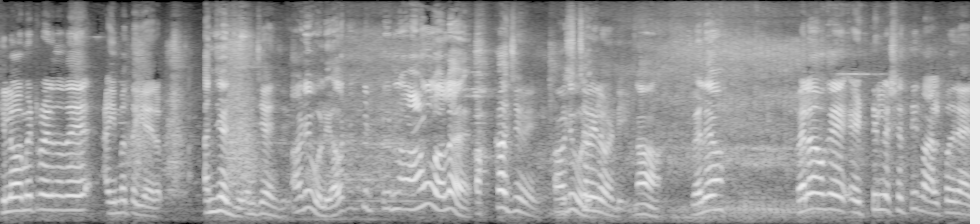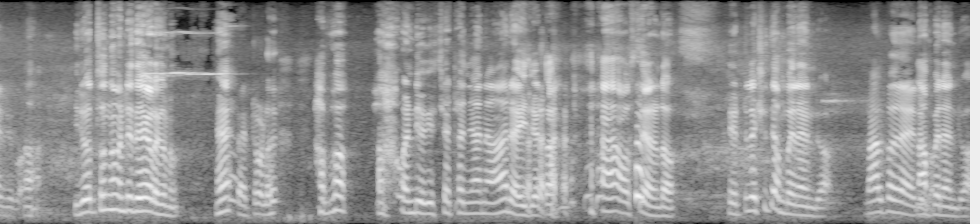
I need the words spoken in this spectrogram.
കിലോമീറ്റർ വരുന്നത് അമ്പത്തയ്യായിരം അഞ്ച് അഞ്ച്? അഞ്ച് അഞ്ച്. അടിപൊളി. അതൊക്കെ കിട്ടുന്ന ആണല്ലോ അല്ലേ? പക്ക അടിപൊളി. വണ്ടി. ആ വിലയോ? വില നമുക്ക് എട്ട് ലക്ഷത്തി നാല്പതിനായിരം രൂപ ഇരുപത്തൊന്ന് വണ്ടി ഇതേ കിടക്കണം ഏഹ് പെട്രോൾ. അപ്പോൾ ആ വണ്ടി നോക്കി ചേട്ടാ ഞാൻ ആരായി ചേട്ടാ? ആ അവസ്ഥയാണ് കേട്ടോ എട്ട് ലക്ഷത്തി അമ്പതിനായിരം രൂപ. നാല്പതിനായിരം നാൽപ്പതിനായിരം രൂപ.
